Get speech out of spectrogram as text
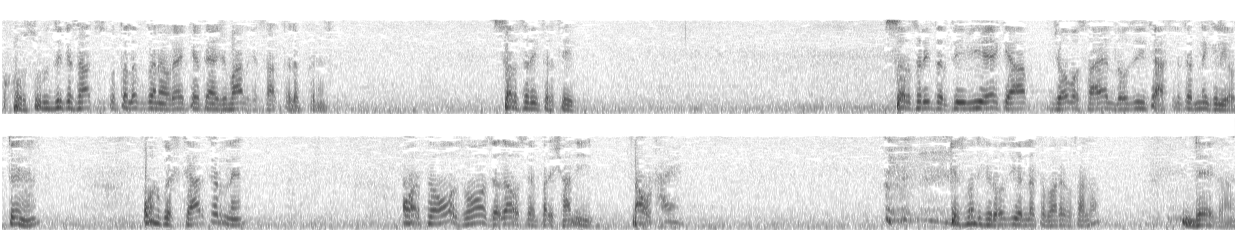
خوبصورتی کے ساتھ اس کو طلب کریں اور ایک کہتے ہیں اجمال کے ساتھ طلب کریں سرسری ترتیب۔ سرسری ترتیب یہ ہے کہ آپ جو وسائل روزی کے حاصل کرنے کے لیے ہوتے ہیں، ان کو اختیار کر لیں اور پھر اور بہت زیادہ اسے پریشانی نہ اٹھائیں۔ قسمت کی روزی اللہ تبارک و تعالیٰ دے گا۔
